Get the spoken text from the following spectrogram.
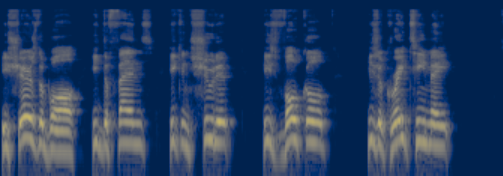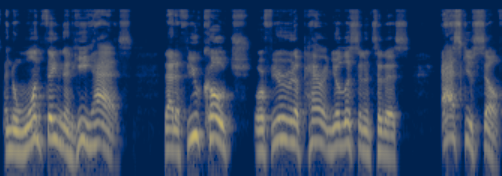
He shares the ball, he defends, he can shoot it, he's vocal, he's a great teammate. And the one thing that he has that if you coach or if you're even a parent, you're listening to this, ask yourself,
